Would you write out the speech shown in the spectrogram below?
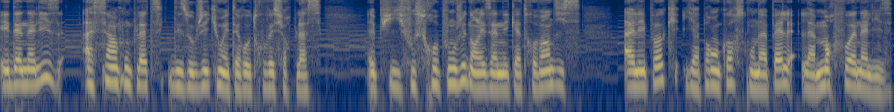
et d'analyses assez incomplètes des objets qui ont été retrouvés sur place. Et puis il faut se replonger dans les années 90. À l'époque, il n'y a pas encore ce qu'on appelle la morphoanalyse.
